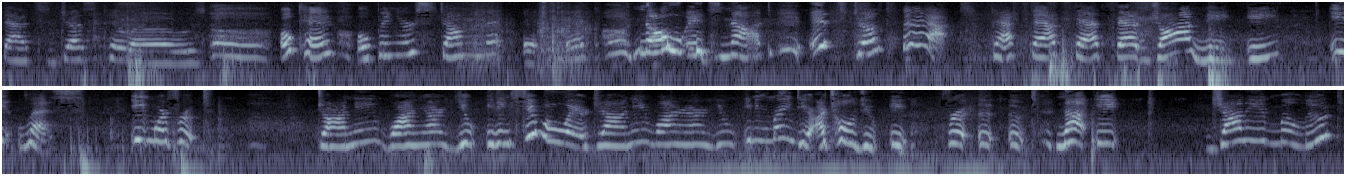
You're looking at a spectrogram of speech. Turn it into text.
that's just pillows. Stomach. No, it's not. It's just fat. Fat, fat, fat, fat. Johnny, eat, eat less. Eat more fruit. Johnny, why are you eating silverware? Johnny, why are you eating reindeer? I told you eat fruit, not eat. Johnny Maloot,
